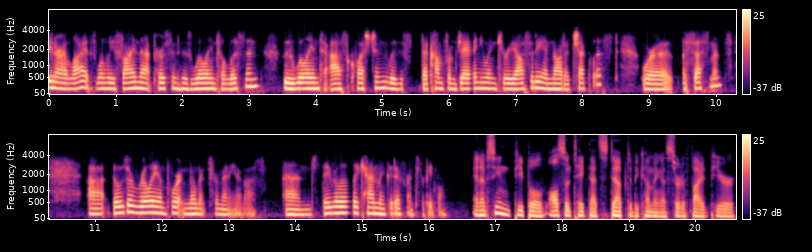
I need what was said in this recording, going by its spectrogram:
in our lives when we find that person who's willing to listen, who's willing to ask questions with that come from genuine curiosity and not a checklist or a assessments. Uh, those are really important moments for many of us, and they really can make a difference for people. And I've seen people also take that step to becoming a certified peer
